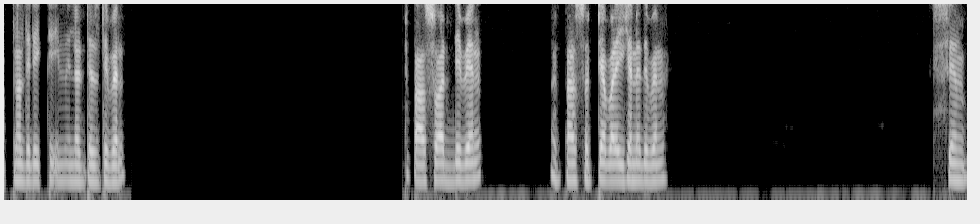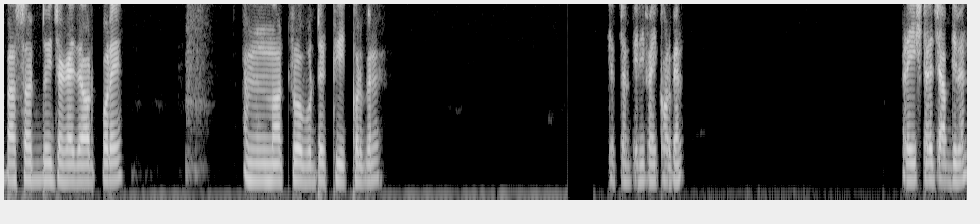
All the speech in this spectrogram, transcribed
আপনাদের একটি ইমেল অ্যাড্রেস দেবেন। পাসওয়ার্ড দেবেন। ওই পাসওয়ার্ডটি আবার এইখানে দেবেন। সেম পাসওয়ার্ড দুই জায়গায় দেওয়ার পরে নট রোবটে ক্লিক করবেন। ক্যাপচার ভেরিফাই করবেন। রেজিস্টারে চাপ দিবেন।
